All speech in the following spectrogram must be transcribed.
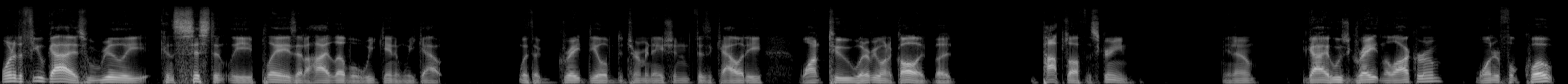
one of the few guys who really consistently plays at a high level week in and week out with a great deal of determination, physicality, want to, whatever you want to call it, but pops off the screen. You know, guy who's great in the locker room, wonderful quote,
